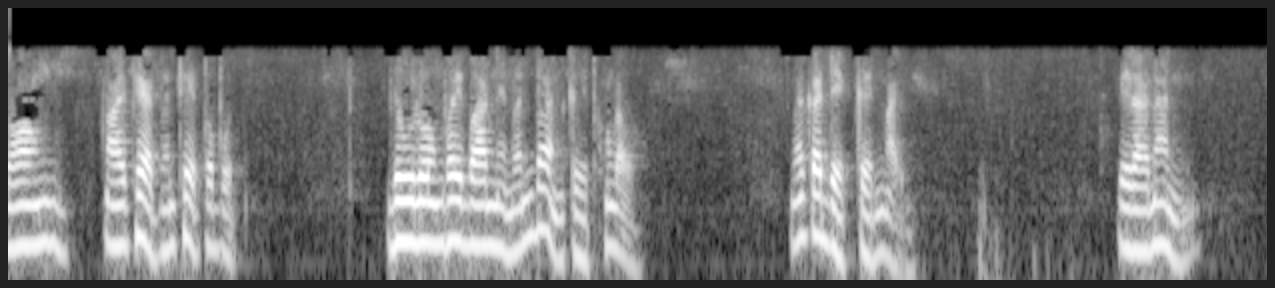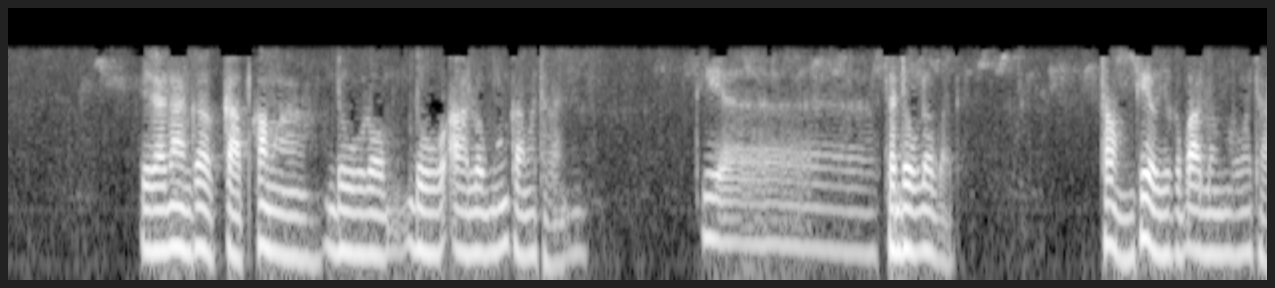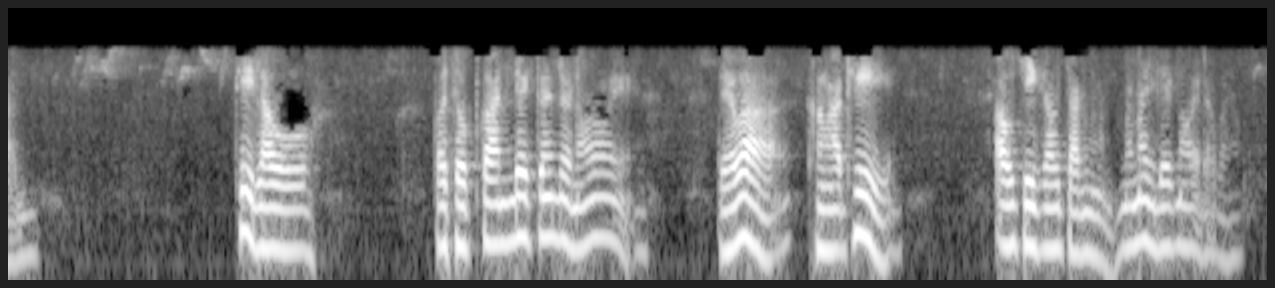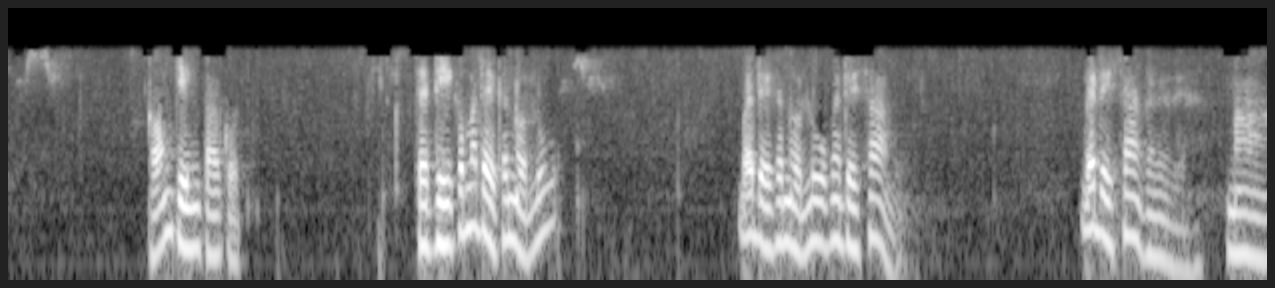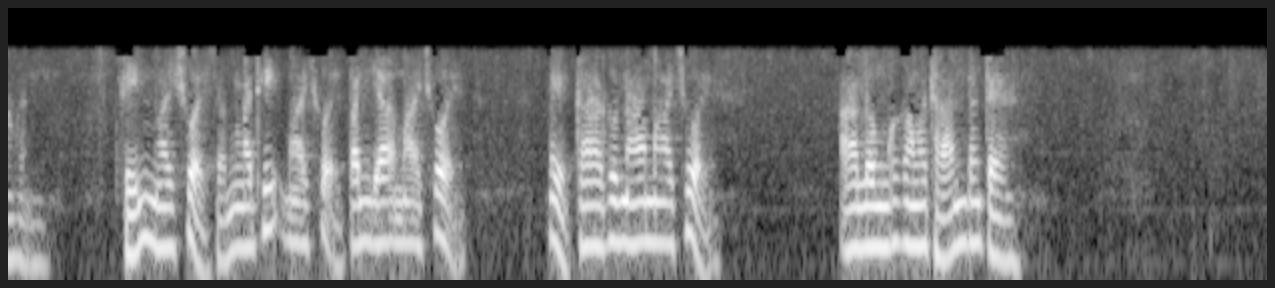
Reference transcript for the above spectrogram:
มองนายแพทย์เหมือนเทพประบุตร ดูโรงพยาบาลเนี่ยเหมือนบ้านเกิดของเรา แล้วก็เด็กเกิดใหม่ เวลานั่นเวลานั่นก็กลับเข้ามาดูลมดูอารมณ์ของกรรมฐาน ที่สนุกแล้วแบบท่องเที่ยวอยู่กับอารมณ์กรรมฐาน ที่เราประสบการณ์เล็กน้อย แต่ว่าขณะที่เอาจริงเอาจังมันไม่เล็กน้อยแล้วของจริงปรากฏแต่ดีก็ไม่ได้กำหนดรู้ ไม่ได้กำหนดรู้ไม่ได้สร้าง ไม่ได้สร้างกันเลย มากันศีลมาช่วยสมาธิมาช่วย ปัญญามาช่วยเมตตากรุณามาช่วย อารมณ์ก็กรรมฐานตั้งแต่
